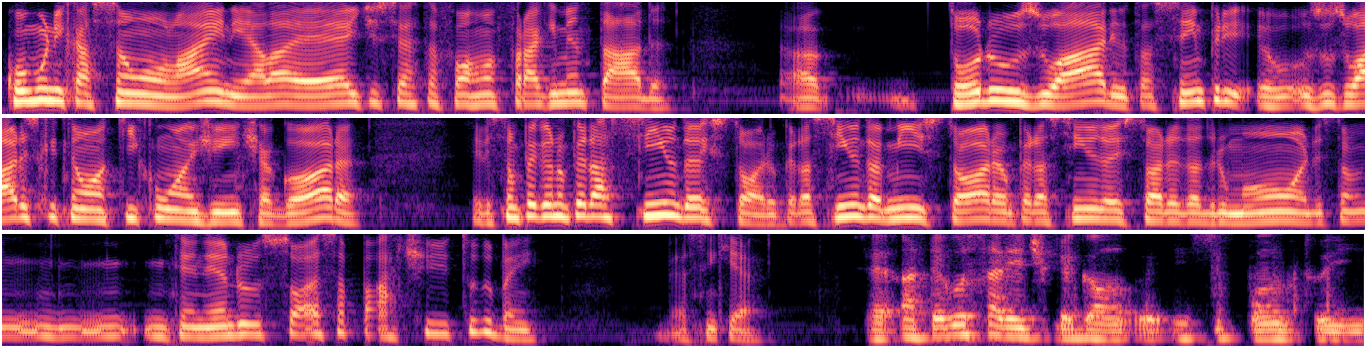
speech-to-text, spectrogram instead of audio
comunicação online, ela é, de certa forma, fragmentada a, todo usuário está sempre. Os usuários que estão aqui com a gente agora, eles estão pegando um pedacinho da história, um pedacinho da minha história, um pedacinho da história da Drummond, eles estão entendendo só essa parte e tudo bem. É assim que é. é até gostaria de pegar um, esse ponto aí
